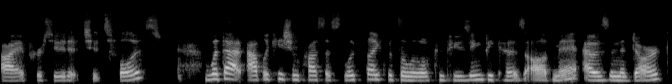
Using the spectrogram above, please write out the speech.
I pursued it to its fullest. What that application process looked like was a little confusing because I'll admit I was in the dark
